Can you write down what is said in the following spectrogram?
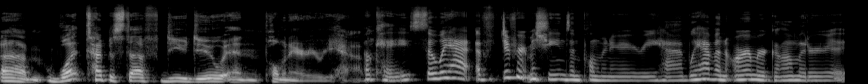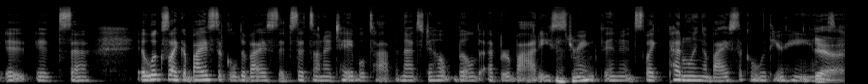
Um, what type of stuff do you do in pulmonary rehab? Okay, so we have different machines in pulmonary rehab. We have an arm ergometer. It, it, it's a, it looks like a bicycle device that sits on a tabletop, and that's to help build upper body mm-hmm. strength. Mm-hmm. And it's like pedaling a bicycle with your hands. Yeah.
